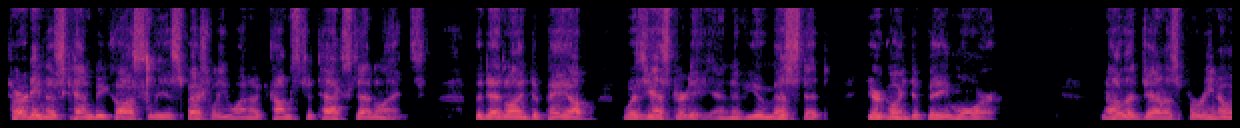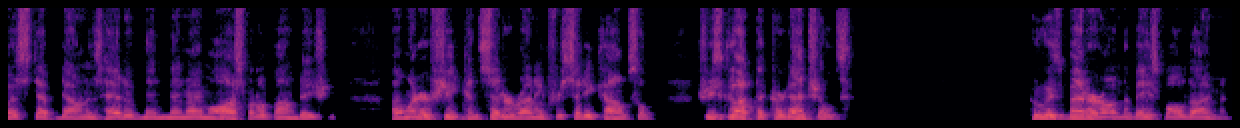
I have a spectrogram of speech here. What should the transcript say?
Tardiness can be costly, especially when it comes to tax deadlines. The deadline to pay up was yesterday, and if you missed it, you're going to pay more. Now that Janice Perrino has stepped down as head of the Nanaimo Hospital Foundation, I wonder if she'd consider running for city council. She's got the credentials. Who is better on the baseball diamond,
